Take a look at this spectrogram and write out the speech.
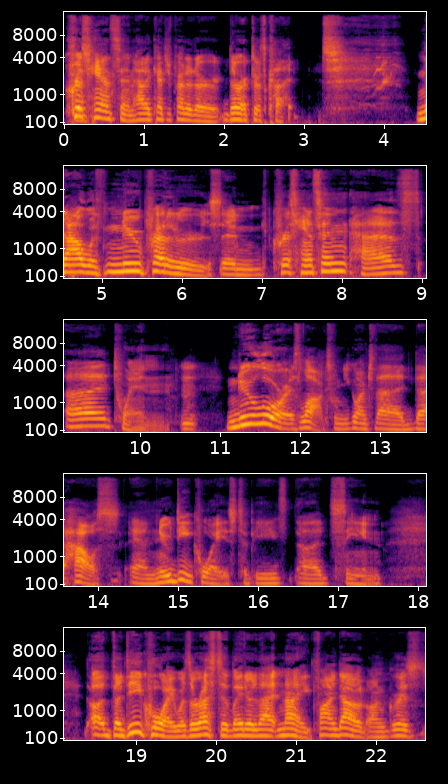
Chris Hansen, How to Catch a Predator, director's cut. Now with new predators, and Chris Hansen has a twin. Mm. New lore is locked when you go into the the house, and new decoys to be uh, seen. uh, the decoy was arrested later that night. Find out on Gris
